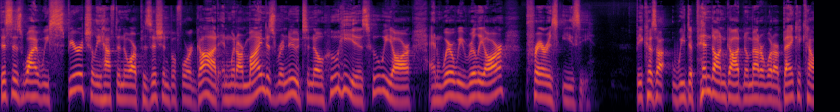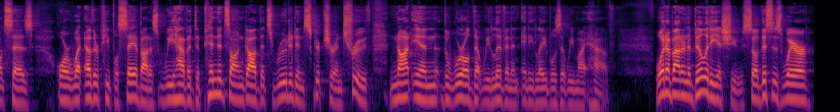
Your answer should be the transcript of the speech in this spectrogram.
This is why we spiritually have to know our position before God. And when our mind is renewed to know who He is, who we are, and where we really are, prayer is easy because uh, we depend on God no matter what our bank account says or what other people say about us. We have a dependence on God that's rooted in scripture and truth, not in the world that we live in and any labels that we might have. What about an ability issue? So, this is where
